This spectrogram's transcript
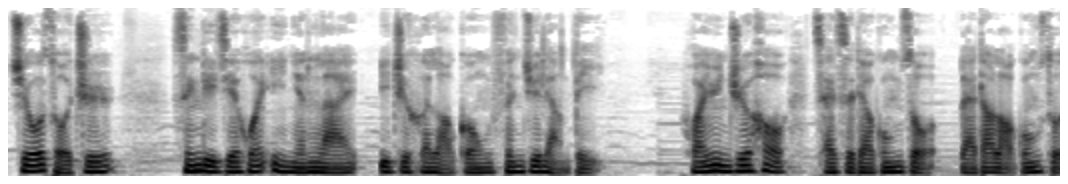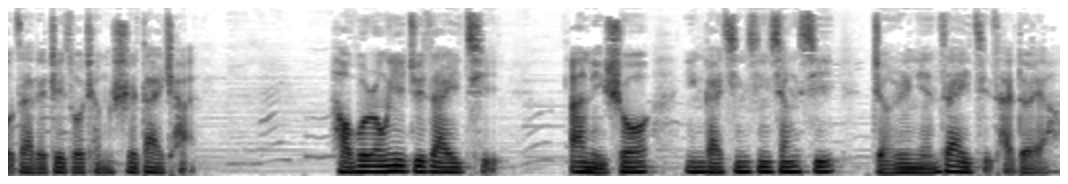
据我所知，Cindy 结婚一年来一直和老公分居两地。怀孕之后才辞掉工作，来到老公所在的这座城市待产。好不容易聚在一起，按理说应该惺惺相惜，整日黏在一起才对啊，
